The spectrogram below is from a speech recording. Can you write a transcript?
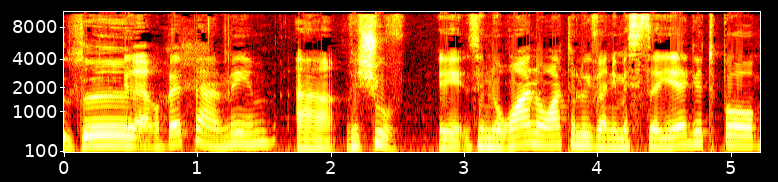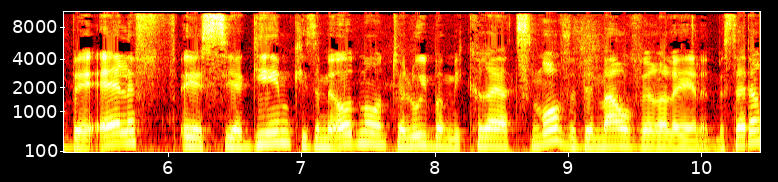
זה... הרבה פעמים, ושוב, זה נורא נורא תלוי, ואני מסייגת פה באלף אה, סייגים, כי זה מאוד מאוד תלוי במקרה עצמו ובמה עובר על הילד, בסדר?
